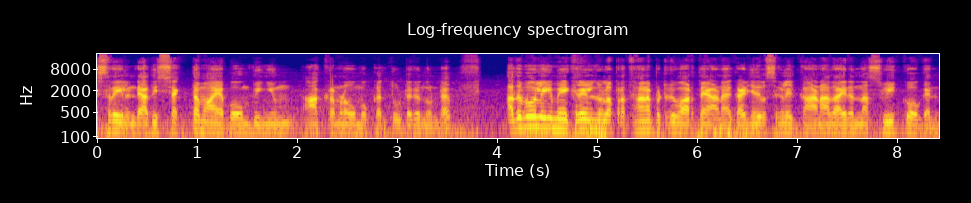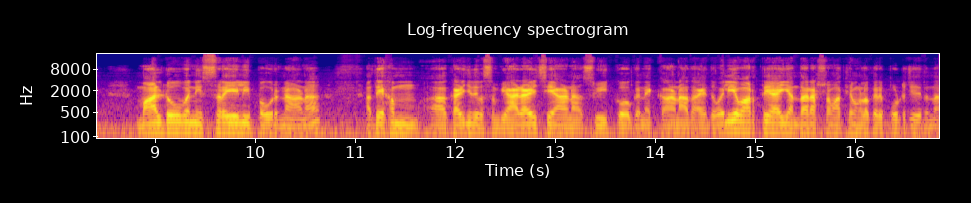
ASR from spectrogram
ഇസ്രയേലിന്റെ അതിശക്തമായ ബോംബിങ്ങും ആക്രമണവും ഒക്കെ തുടരുന്നുണ്ട്. അതുപോലെ ഈ മേഖലയിൽ നിന്നുള്ള പ്രധാനപ്പെട്ട ഒരു വാർത്തയാണ് കഴിഞ്ഞ ദിവസങ്ങളിൽ കാണാതായിരുന്ന സ്വീകോഗൻ മാൾഡോവൻ ഇസ്രയേലി പൗരനാണ്. അദ്ദേഹം കഴിഞ്ഞ ദിവസം വ്യാഴാഴ്ചയാണ് സ്വീകോഗനെ കാണാതായത്. വലിയ വാർത്തയായി അന്താരാഷ്ട്ര മാധ്യമങ്ങളൊക്കെ റിപ്പോർട്ട് ചെയ്തിരുന്ന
